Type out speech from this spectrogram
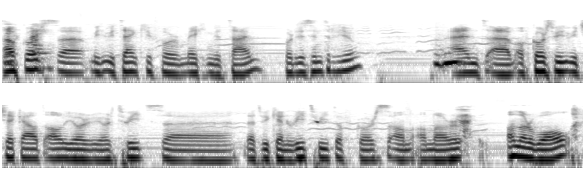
of course, uh, we, we thank you for making the time for this interview. Mm-hmm. And um, of course, we, we check out all your your tweets uh, that we can retweet, of course, on on our yeah. on our wall.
